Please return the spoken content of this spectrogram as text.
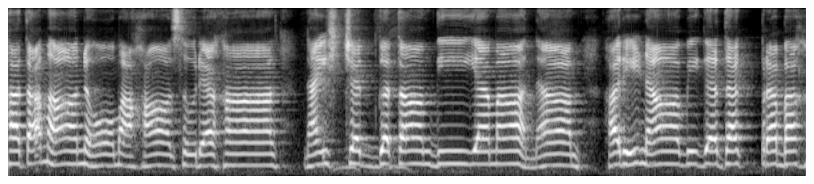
हतमानो महासुरः नैश्चद्गतां दीयमानां हरिणा विगतः प्रभः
